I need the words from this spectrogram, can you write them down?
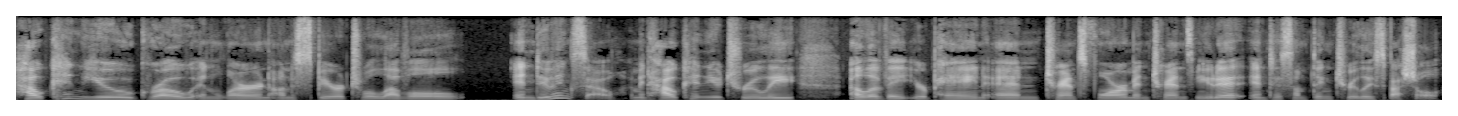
how can you grow and learn on a spiritual level in doing so? I mean, how can you truly elevate your pain and transform and transmute it into something truly special?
